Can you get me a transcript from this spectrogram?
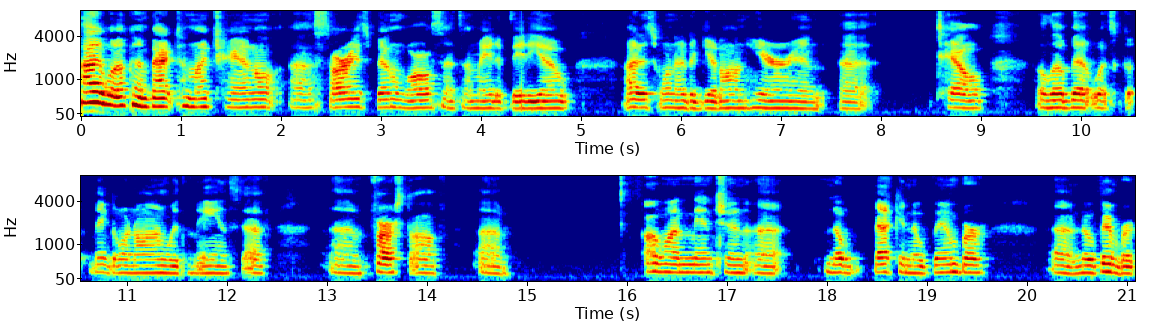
Hi, welcome back to my channel. Uh, sorry it's been a while since I made a video. I just wanted to get on here and uh, tell a little bit what's been going on with me and stuff. Um, first off, um, I want to mention uh, no, back in November, uh, November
